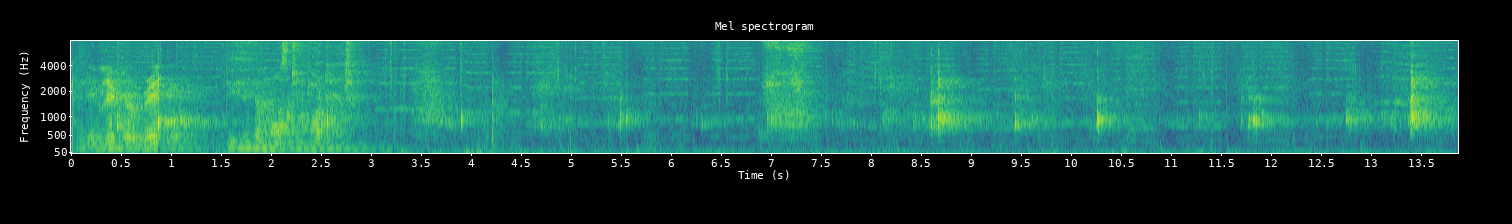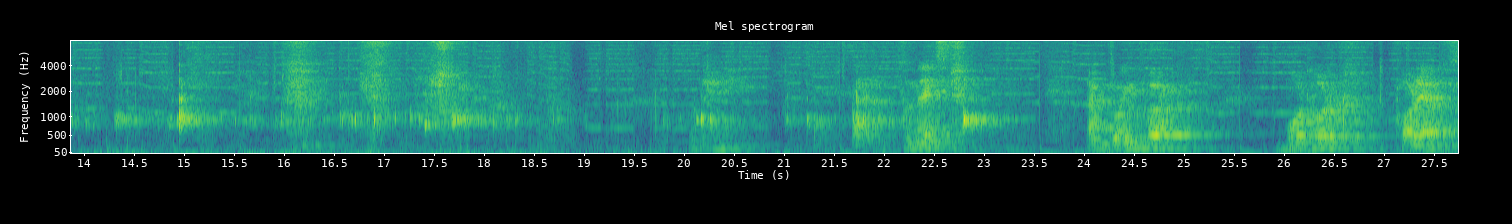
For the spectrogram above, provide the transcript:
And regulate your breath, this is the most important. So next, I'm going for boat hold for abs.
